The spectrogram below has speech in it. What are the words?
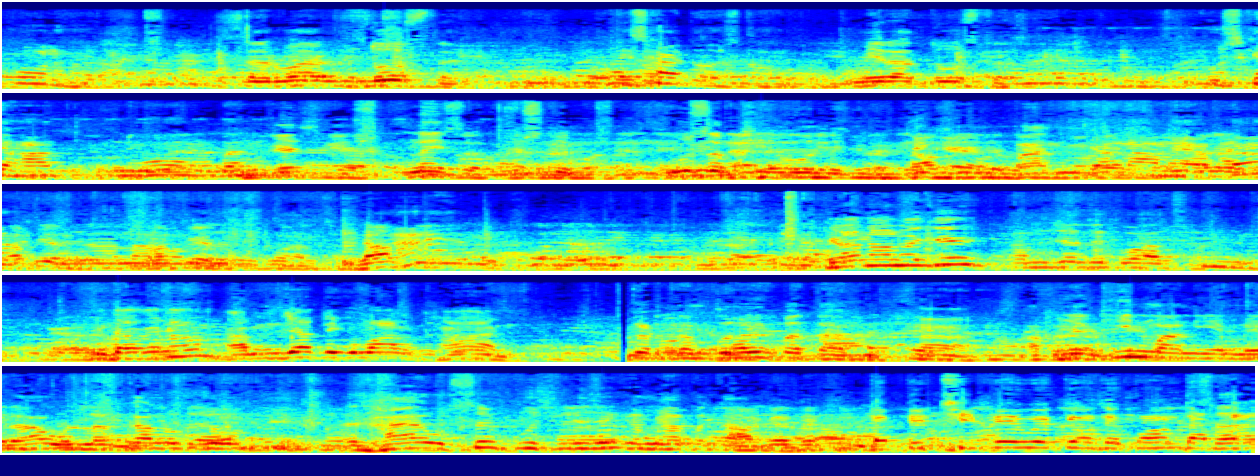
कौन है? सर्वर दोस्त है। किसका दोस्त है? मेरा दोस्त है। उसके हाथ वो बंद नहीं सर उसके वो सब चीज़ वो है क्या नाम है आपका? क्या नाम है जी? अमजद इकबाल सर। पिता का नाम? अमजद इकबाल खान। हमको नहीं पता है। आप यकीन मानिए मेरा वो लड़का लोग जो है उससे पूछ लीजिए कि हम यहाँ पे काम कर रहे हैं। तब फिर छिपे हुए क्यों थे? कौन था सर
